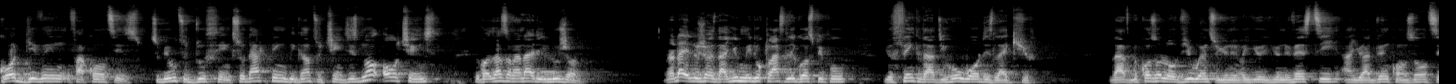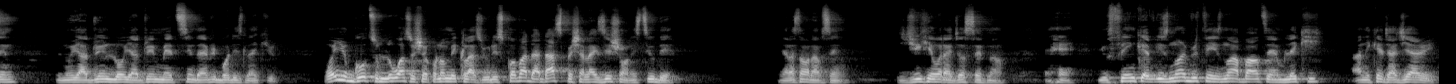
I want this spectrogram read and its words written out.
God-given faculties to be able to do things. So that thing began to change. It's not all changed because that's another illusion. Another illusion is that you middle class Lagos people, you think that the whole world is like you. That because all of you went to uni- university and you are doing consulting, you know, you are doing law, you are doing medicine, that everybody's like you. When you go to lower socioeconomic class, you discover that that specialization is still there. You understand what I'm saying? Did you hear what I just said now? You think it's not everything is not about um, and Ikeja GRA.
